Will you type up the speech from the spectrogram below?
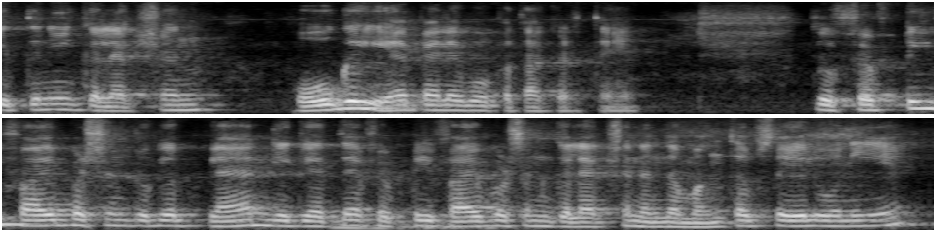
कितनी कलेक्शन हो गई है, पहले वो पता करते हैं। तो 55 परसेंट जो कि प्लान ये कहते हैं? 55 percent collection in the month of sale होनी है।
